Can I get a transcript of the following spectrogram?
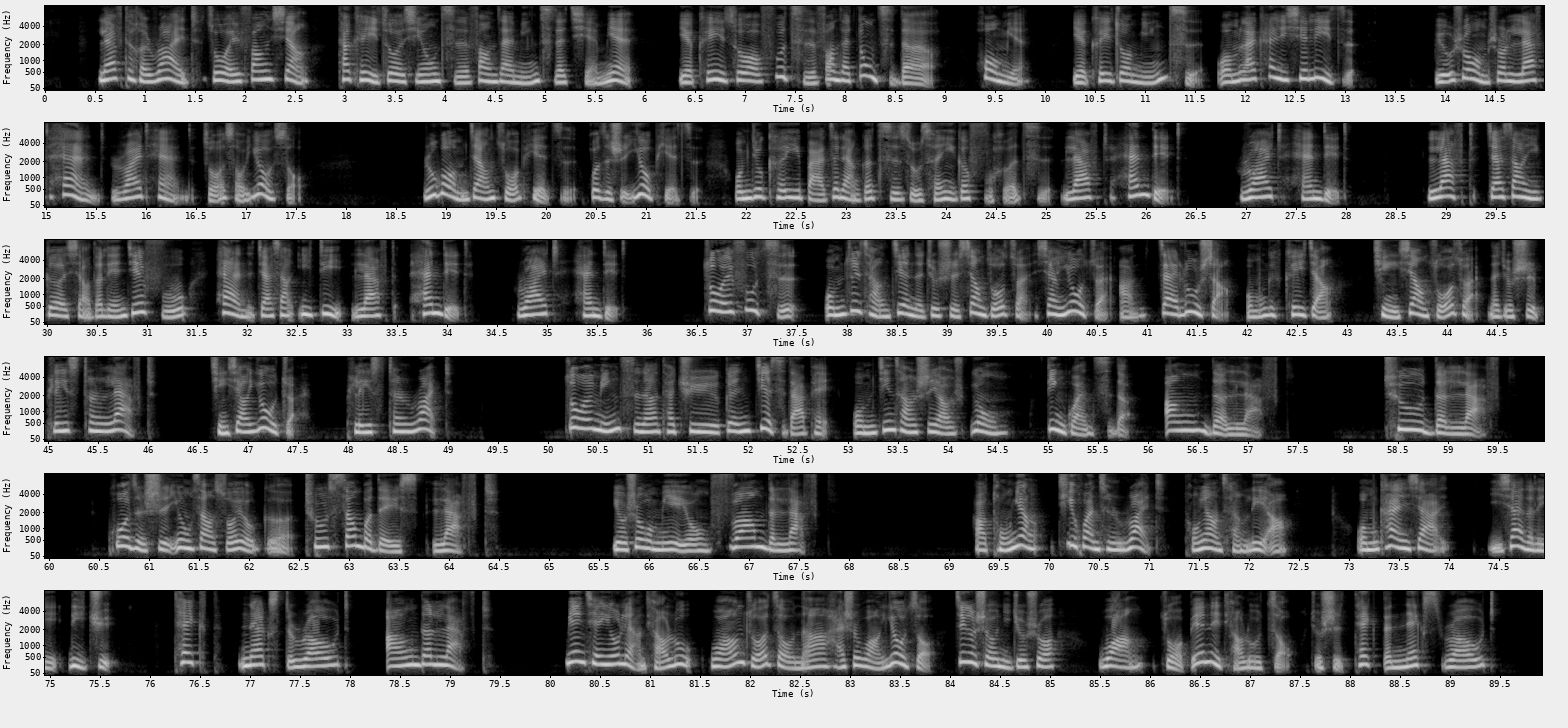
left 和 right 作为方向，它可以做形容词放在名词的前面，也可以做副词放在动词的后面，也可以做名词。我们来看一些例子，比如说我们说 left hand、right hand，左手、右手。如果我们讲左撇子或者是右撇子，我们就可以把这两个词组成一个复合词：left-handed、right-handed。left 加上一个小的连接符，hand 加上 ed，left-handed、right-handed。作为副词，我们最常见的就是向左转、向右转啊。在路上，我们可以讲请向左转，那就是 please turn left，请向右转。Please turn right。作为名词呢，它去跟介词搭配，我们经常是要用定冠词的，on the left，to the left，或者是用上所有格，to somebody's left。有时候我们也用 from the left。好，同样替换成 right，同样成立啊。我们看一下以下的例例句：Take。Next road on the left，面前有两条路，往左走呢，还是往右走？这个时候你就说往左边那条路走，就是 take the next road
